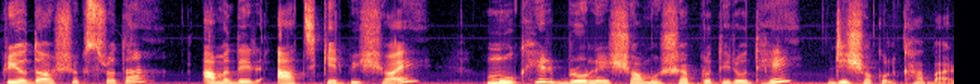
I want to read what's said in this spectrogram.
প্রিয় দর্শক শ্রোতা, আমাদের আজকের বিষয়, মুখের ব্রণের সমস্যা প্রতিরোধে যে সকল খাবার।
